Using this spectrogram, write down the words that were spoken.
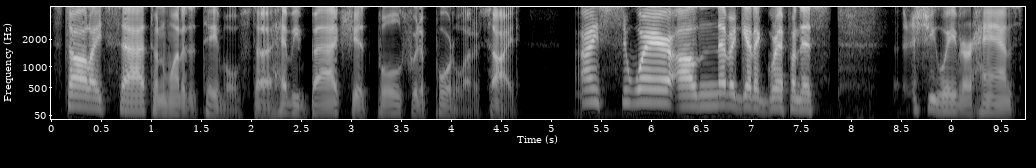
Starlight sat on one of the tables, the heavy bag she had pulled through the portal at her side. I swear I'll never get a grip on this. She waved her hands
